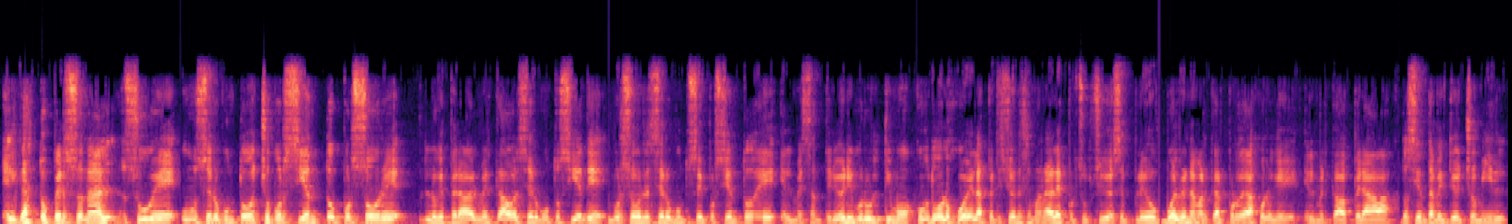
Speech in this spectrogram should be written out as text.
El gasto personal sube un 0.8% por sobre lo que esperaba el mercado, el 0.7%, por sobre el 0.6% del mes anterior y por último, como todos los jueves, las peticiones semanales por subsidio de desempleo vuelven a marcar por debajo de lo que el mercado esperaba. 228.000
